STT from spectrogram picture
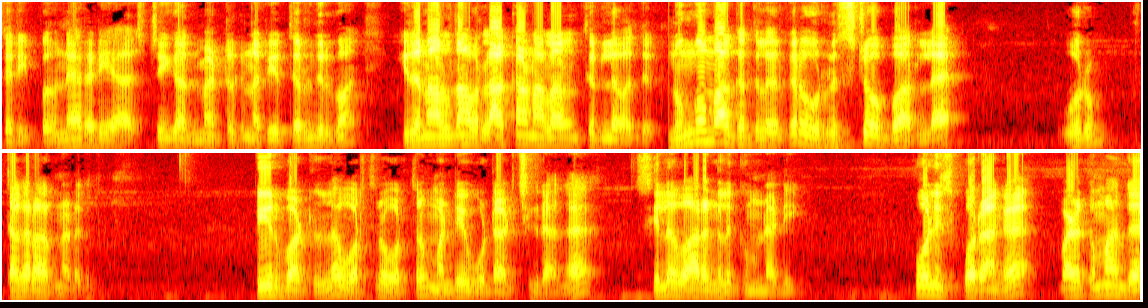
சரி இப்போ நேரடியாக ஸ்ரீகாந்த் மேட்ருக்கு நிறைய தெரிஞ்சிருக்கும். இதனால தான் அவர் லாக் ஆனாலும் தெரியல வந்து. நுங்கம்பாக்கத்தில் இருக்கிற ஒரு ரெஸ்டோ பாரில் ஒரு தகராறு நடக்குது. பீர் பாட்டிலில் ஒருத்தர் ஒருத்தர் மண்டையை போட்டு அடிச்சுக்கிறாங்க. சில வாரங்களுக்கு முன்னாடி போலீஸ் போகிறாங்க வழக்கமாக இந்த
